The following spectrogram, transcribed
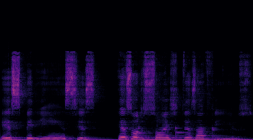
experiências resoluções de desafios.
